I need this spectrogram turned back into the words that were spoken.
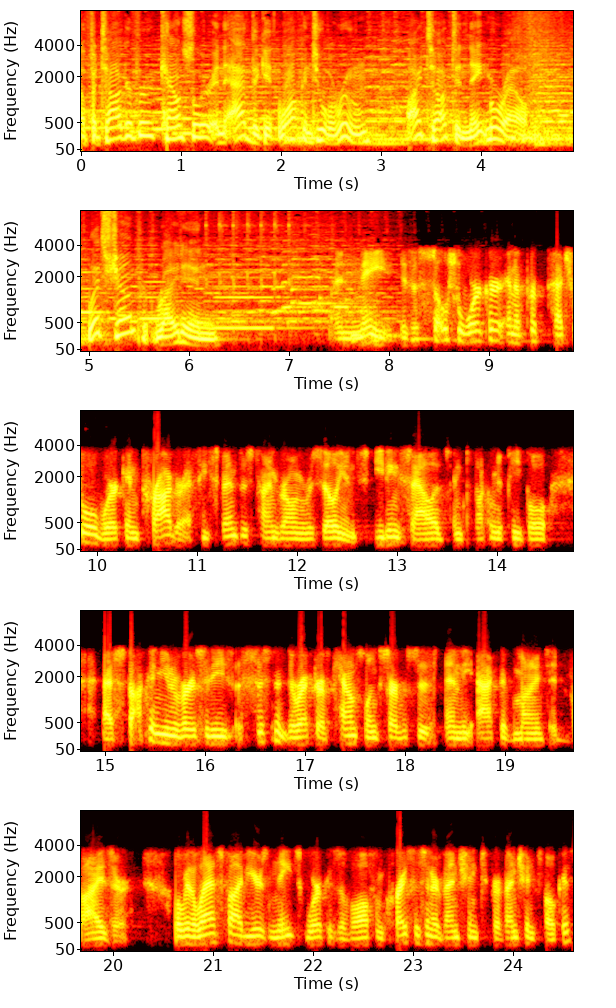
a photographer, counselor, and advocate walk into a room, I talk to Nate Morell. Let's jump right in. And Nate is a social worker and a perpetual work in progress. He spends his time growing resilience, eating salads, and talking to people at Stockton University's Assistant Director of Counseling Services and the Active Minds Advisor. Over the last five years, Nate's work has evolved from crisis intervention to prevention focus.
